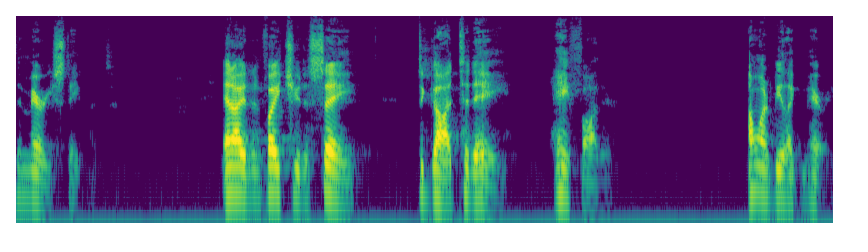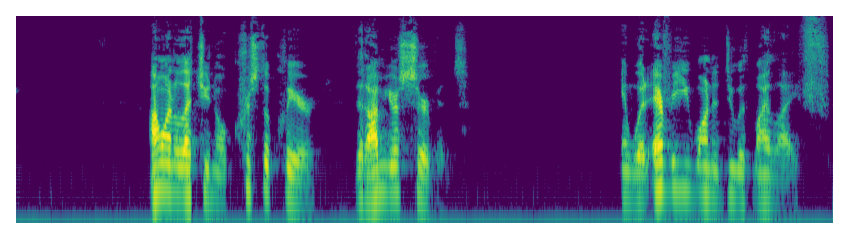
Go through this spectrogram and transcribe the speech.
the Mary statement. And I'd invite you to say to God today, Hey, Father, I want to be like Mary. I want to let you know crystal clear that I'm your servant. And whatever you want to do with my life,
